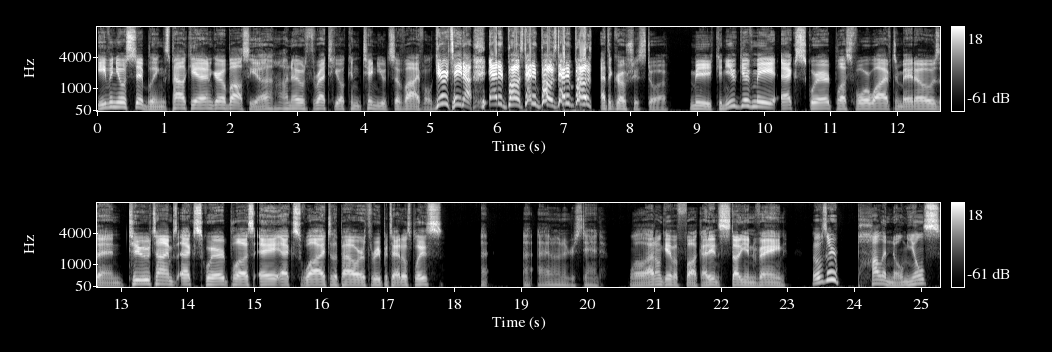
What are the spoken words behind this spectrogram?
Even your siblings, Palkia and Gerbasia, are no threat to your continued survival. Giratina! Edit post! Edit post! Edit post! At the grocery store. Me, can you give me x squared plus 4y of tomatoes and 2 times x squared plus axy to the power of 3 potatoes, please? I, I, I don't understand. Well, I don't give a fuck. I didn't study in vain. Those are polynomials.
